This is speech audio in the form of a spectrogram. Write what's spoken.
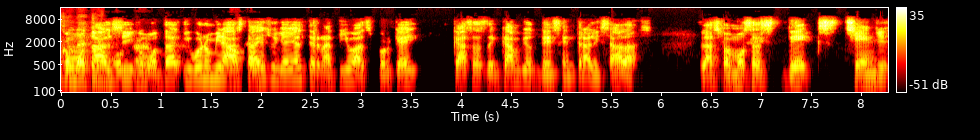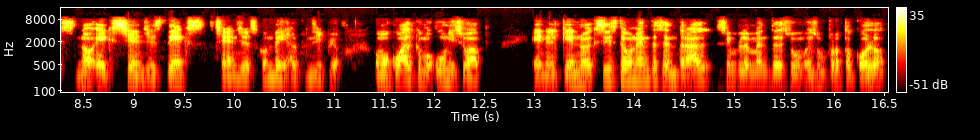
Como tal, sí, ¿no? como tal. Y bueno, mira, Ah, hasta eso ya hay alternativas, porque hay casas de cambio descentralizadas, las famosas DEX exchanges, no exchanges, DEX exchanges, con D al principio, como cual, como Uniswap, en el que no existe un ente central, simplemente es un, es un protocolo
